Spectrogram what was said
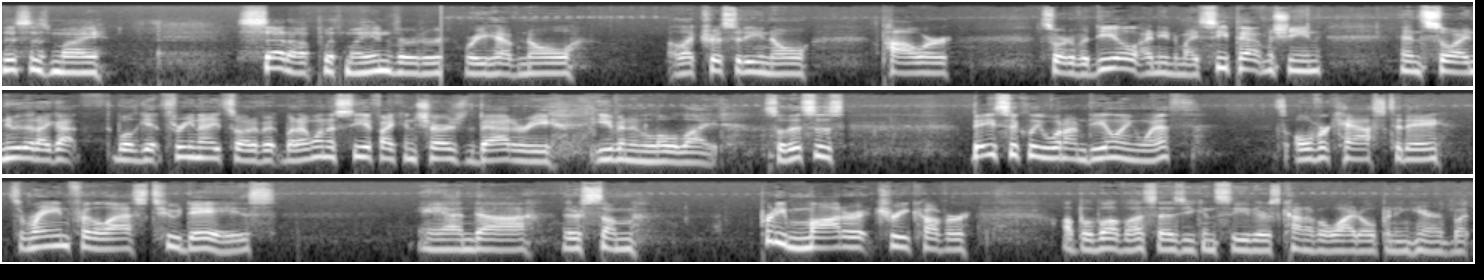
this is my setup with my inverter where you have no electricity, no power sort of a deal. I needed my CPAP machine and so I knew that I got will get three nights out of it, but I want to see if I can charge the battery even in low light. So this is basically what I'm dealing with. It's overcast today. It's rained for the last two days and uh, there's some pretty moderate tree cover up above us. As you can see, there's kind of a wide opening here, but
